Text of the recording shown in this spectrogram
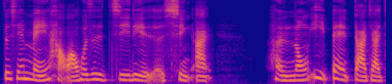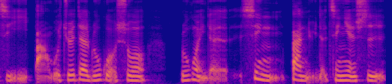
这些美好啊，或者是激烈的性爱，很容易被大家记忆吧。我觉得，如果说如果你的性伴侣的经验是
